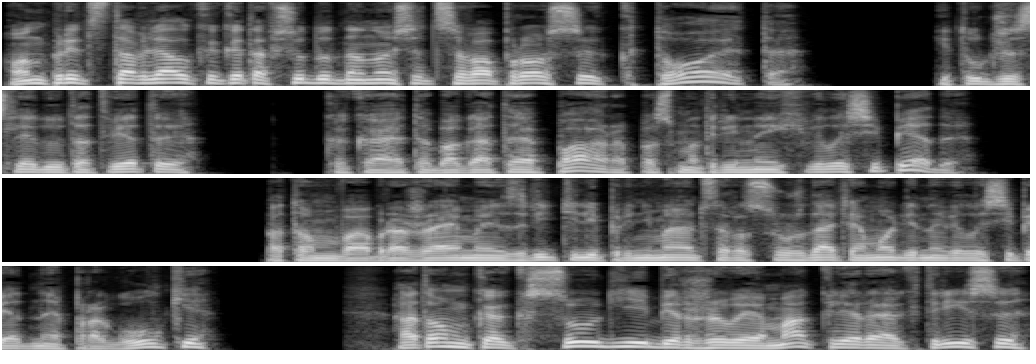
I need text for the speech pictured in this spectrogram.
Он представлял, как это всюду доносятся вопросы «Кто это?» и тут же следуют ответы «Какая-то богатая пара, посмотри на их велосипеды». Потом воображаемые зрители принимаются рассуждать о моде на велосипедные прогулки, о том, как судьи, биржевые маклеры, актрисы,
